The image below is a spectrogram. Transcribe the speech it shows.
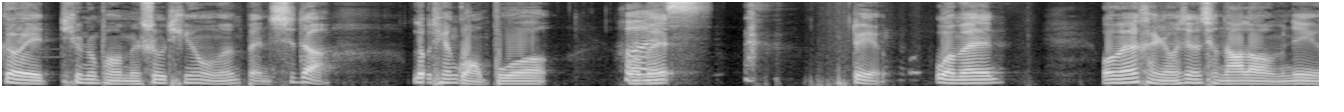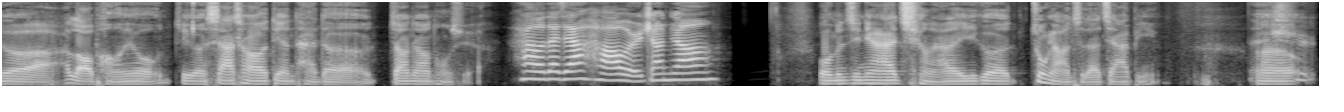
各位听众朋友们，收听我们本期的露天广播，我们 对我们我们很荣幸请到了我们这个老朋友，这个虾超电台的张张同学。Hello，大家好，我是张张。我们今天还请来了一个重量级的嘉宾，对，呃是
